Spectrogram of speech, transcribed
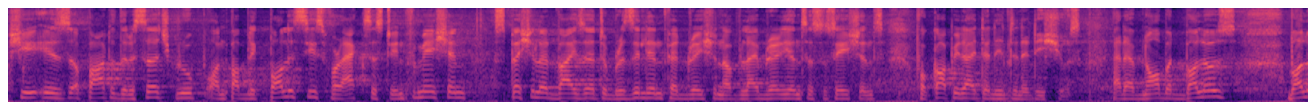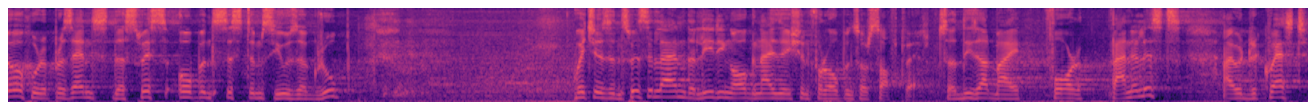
She is a part of the research group on public policies for access to information, special advisor to Brazilian Federation of Librarians Associations for copyright and internet issues. And I have Norbert Bollos, Bollow, who represents the Swiss Open Systems User Group which is in Switzerland, the leading organization for open source software. So these are my four panelists. I would request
